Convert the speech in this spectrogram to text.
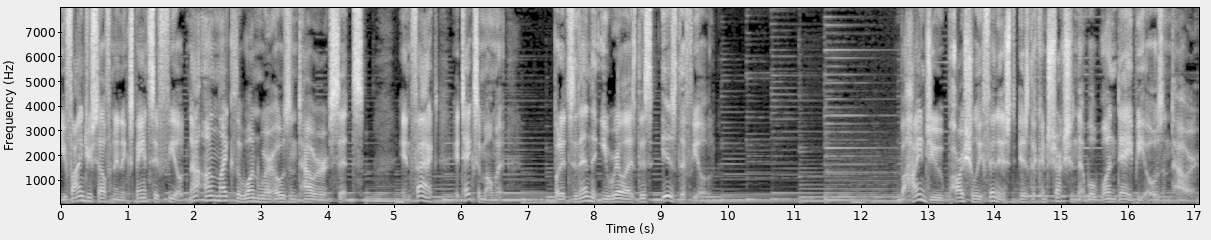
You find yourself in an expansive field, not unlike the one where Ozen Tower sits. In fact, it takes a moment, but it's then that you realize this is the field. Behind you, partially finished, is the construction that will one day be Ozen Tower.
